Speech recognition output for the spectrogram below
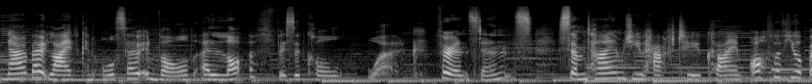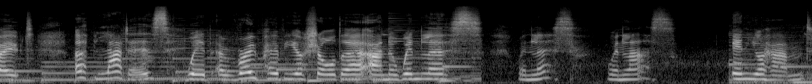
Narrowboat life can also involve a lot of physical work. For instance, sometimes you have to climb off of your boat up ladders with a rope over your shoulder and a windlass, windlass, windlass in your hand.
